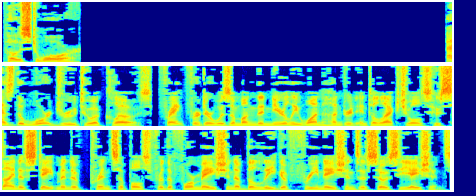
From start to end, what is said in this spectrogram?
Post-war As the war drew to a close, Frankfurter was among the nearly 100 intellectuals who signed a statement of principles for the formation of the League of Free Nations Associations,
